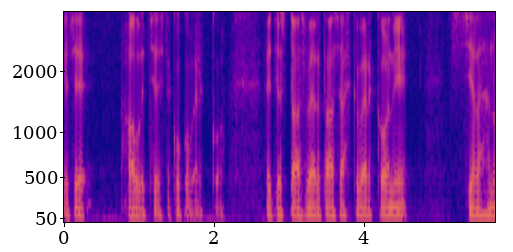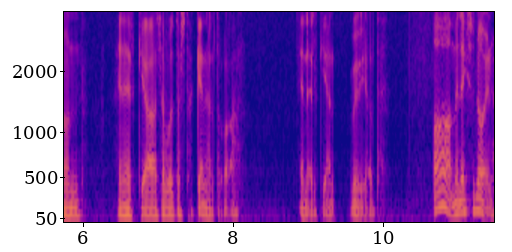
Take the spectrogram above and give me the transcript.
Ja se hallitsee sitä koko verkkoa. Et jos taas vertaa sähköverkkoon, niin siellähän on energiaa, sä voit ostaa keneltä vaan energian myyjältä. Aa, meneekö se noin?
